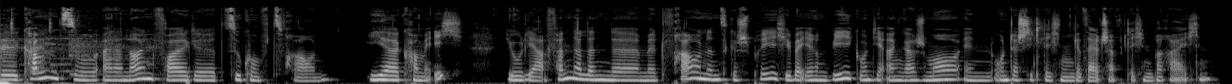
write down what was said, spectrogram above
Willkommen zu einer neuen Folge Zukunftsfrauen. Hier komme ich, Julia van der Linde, mit Frauen ins Gespräch über ihren Weg und ihr Engagement in unterschiedlichen gesellschaftlichen Bereichen.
